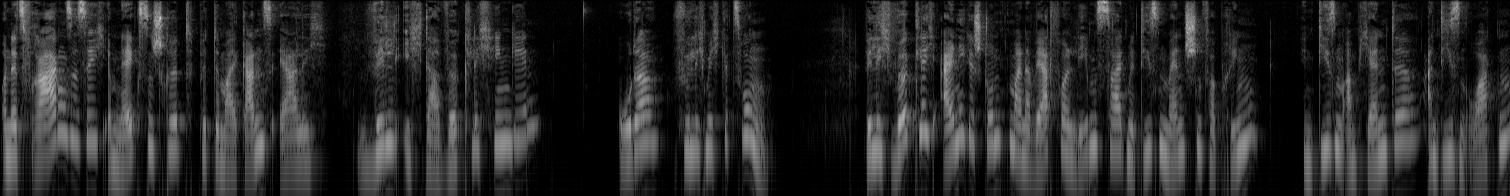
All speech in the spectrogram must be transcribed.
Und jetzt fragen Sie sich im nächsten Schritt bitte mal ganz ehrlich, will ich da wirklich hingehen? Oder fühle ich mich gezwungen? Will ich wirklich einige Stunden meiner wertvollen Lebenszeit mit diesen Menschen verbringen? In diesem Ambiente, an diesen Orten?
